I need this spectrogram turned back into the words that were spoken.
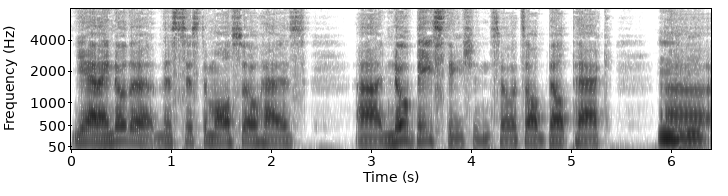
Yeah, and I know the the system also has uh, no base station, so it's all belt pack. Mm-hmm. Uh,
